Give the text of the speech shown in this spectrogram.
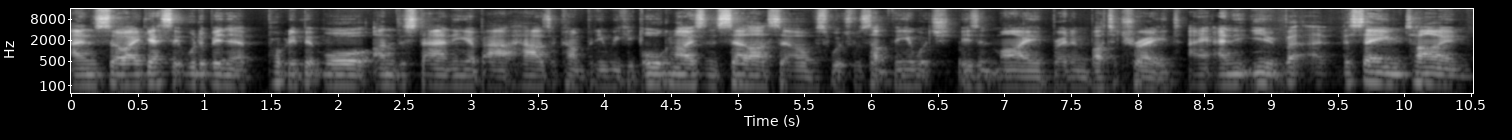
And so I guess it would have been a, probably a bit more understanding about how as a company we could organize and sell ourselves, which was something which isn't my bread and butter trade. And, and you know, but at the same time,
